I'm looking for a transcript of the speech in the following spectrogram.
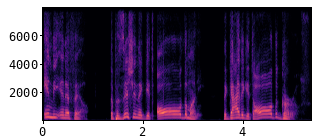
in the NFL, the position that gets all the money, the guy that gets all the girls.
